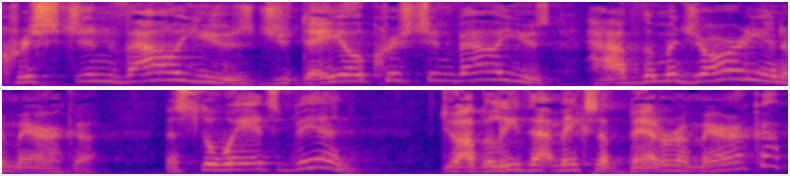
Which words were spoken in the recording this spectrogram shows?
Christian values, Judeo Christian values, have the majority in America. That's the way it's been. Do I believe that makes a better America?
